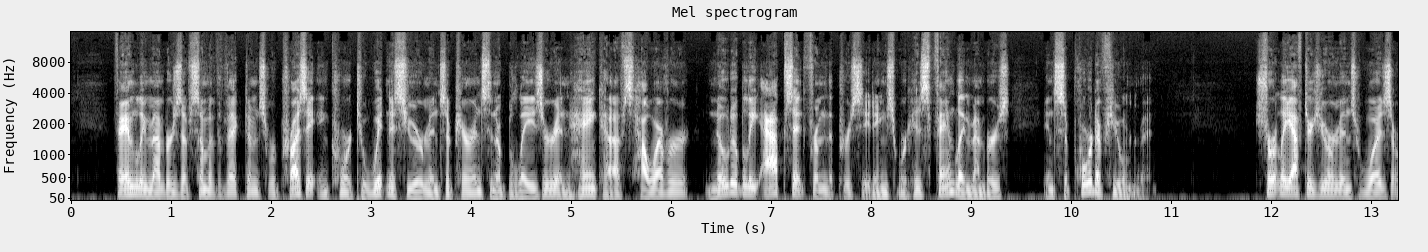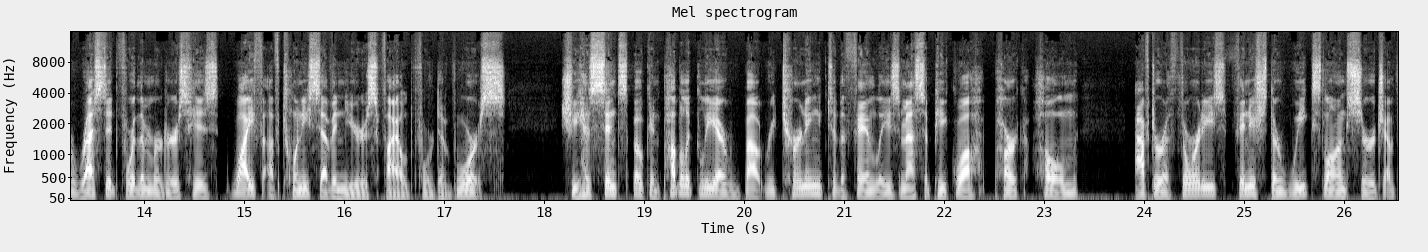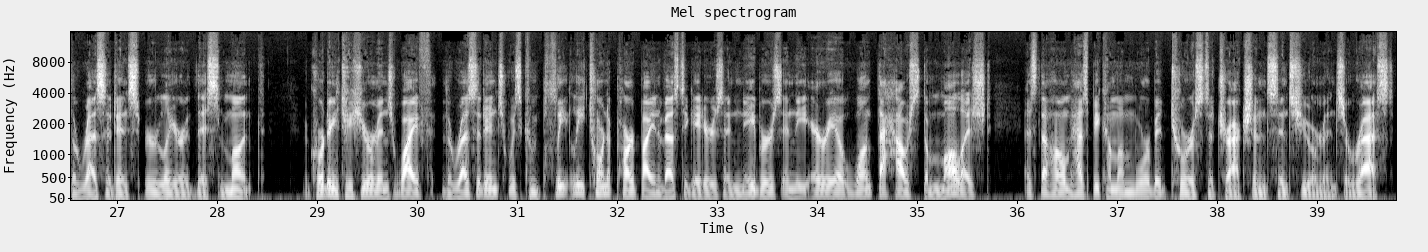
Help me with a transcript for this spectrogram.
Family members of some of the victims were present in court to witness Heuermann's appearance in a blazer and handcuffs. However, notably absent from the proceedings were his family members in support of Huerman. Shortly after Heuermann was arrested for the murders, his wife of 27 years filed for divorce. She has since spoken publicly about returning to the family's Massapequa Park home after authorities finished their weeks long search of the residence earlier this month. According to Heuermann's wife, the residence was completely torn apart by investigators, and neighbors in the area want the house demolished as the home has become a morbid tourist attraction since Heuermann's arrest.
